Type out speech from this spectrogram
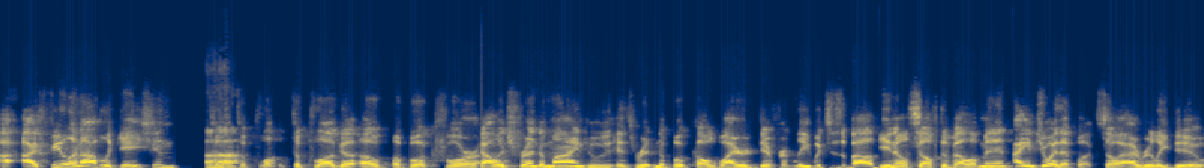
I, I, feel an obligation uh-huh. to, to, pl- to plug a, a, a, book for a college friend of mine who has written a book called Wired Differently, which is about you know self development. I enjoy that book, so I really do.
